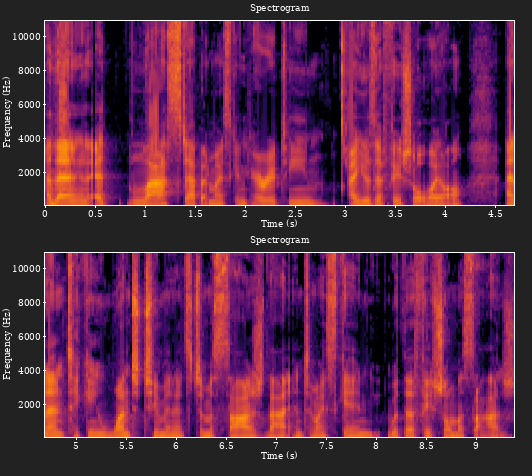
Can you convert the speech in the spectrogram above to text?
And then at last step in my skincare routine, I use a facial oil. And I'm taking one to two minutes to massage that into my skin with a facial massage.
